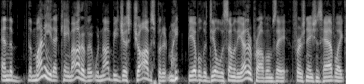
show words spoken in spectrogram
and the the money that came out of it would not be just jobs, but it might be able to deal with some of the other problems they First Nations have, like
